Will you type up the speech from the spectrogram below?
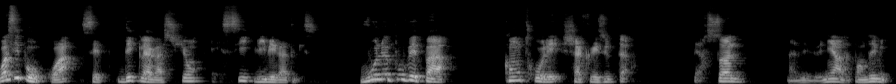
Voici pourquoi cette déclaration est si libératrice. Vous ne pouvez pas contrôler chaque résultat. Personne n'a vu venir la pandémie.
